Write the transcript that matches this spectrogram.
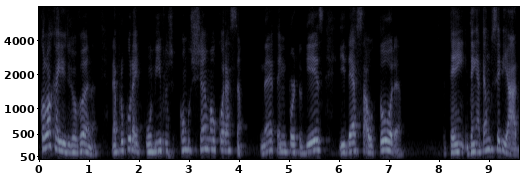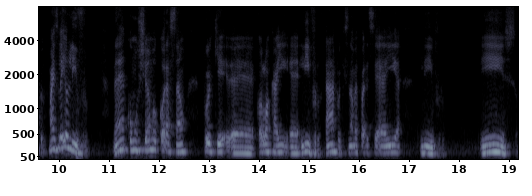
Coloca aí, Giovana, né? Procura aí o livro Como Chama o Coração. Né? Tem em português e dessa autora tem, tem até um seriado, mas leia o livro, né? Como Chama o Coração, porque é, coloca aí é, livro, tá? Porque senão vai aparecer aí é, livro. Isso.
